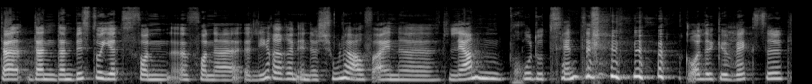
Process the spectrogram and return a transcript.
Da, dann, dann bist du jetzt von, äh, von einer Lehrerin in der Schule auf eine Lernproduzentin-Rolle gewechselt.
